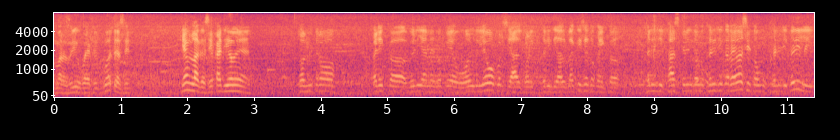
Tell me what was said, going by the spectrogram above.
અમારા રયુભાઈ કંઈક ગોતે છે. કેમ લાગે છે એકાદી હવે? તો મિત્રો કંઈક વીડિયાને તો કે હોલ્ડ લેવો પડશે. હાલ થોડીક ખરીદી, હાલ બાકી છે તો કંઈક ખરીદી, ખાસ કરીને તમે ખરીદી કરવા આવ્યા છીએ તો અમુક ખરીદી કરી લઈ.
